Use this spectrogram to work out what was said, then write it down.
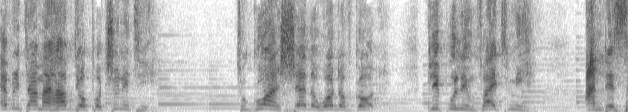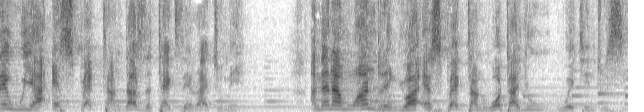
Every time I have the opportunity to go and share the word of God people invite me and they say we are expectant. That's the text they write to me. And then I'm wondering you are expectant. What are you waiting to see?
